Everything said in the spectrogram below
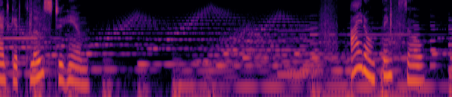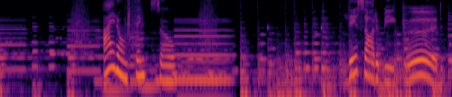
Get close to him. I don't think so. I don't think so. This ought to be good.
